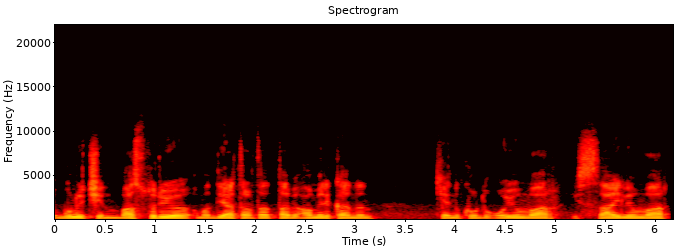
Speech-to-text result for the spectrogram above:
E, bunun için bastırıyor ama diğer tarafta tabii Amerika'nın kendi kurduğu oyun var, İsrail'in var,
